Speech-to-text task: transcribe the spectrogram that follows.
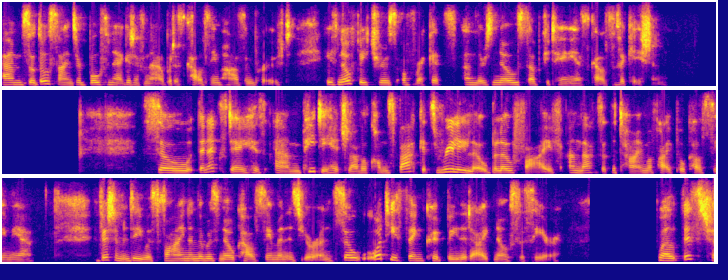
Um, so those signs are both negative now, but his calcium has improved. He's no features of rickets and there's no subcutaneous calcification. So the next day, his um, PTH level comes back. It's really low, below five, and that's at the time of hypocalcemia. Vitamin D was fine, and there was no calcium in his urine. So, what do you think could be the diagnosis here? Well, this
